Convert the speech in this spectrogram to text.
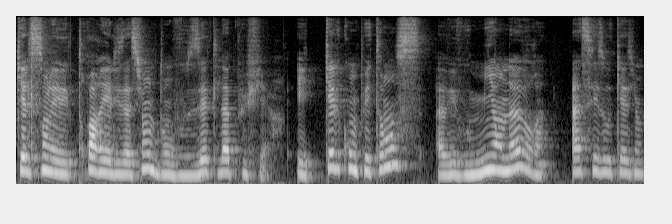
Quelles sont les trois réalisations dont vous êtes la plus fière? Et quelles compétences avez-vous mis en œuvre à ces occasions?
